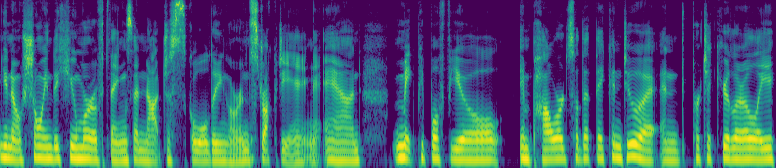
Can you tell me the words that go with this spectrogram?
you know, showing the humor of things and not just scolding or instructing and make people feel empowered so that they can do it. And particularly,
